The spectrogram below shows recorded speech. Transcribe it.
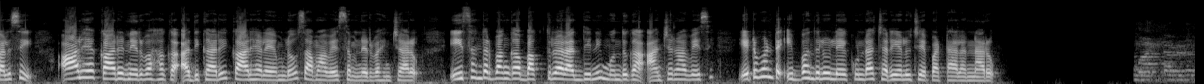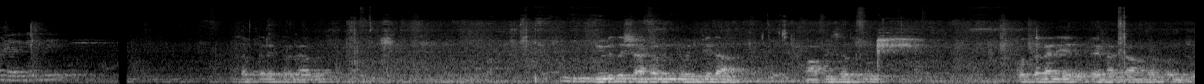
కలిసి ఆలయ కార్యనిర్వాహక అధికారి కార్యాలయంలో సమావేశం నిర్వహించారు. ఈ సందర్భంగా భక్తుల రద్దీని ముందుగా అంచనా వేసి ఎటువంటి ఇబ్బందులు లేకుండా చర్యలు చేపట్టాలన్నారు. సబ్ కలెక్టర్ గారు వివిధ శాఖల నుంచి వచ్చిన ఆఫీసర్స్ కొత్తగానే ఎదుర్కొన్న గ్రామ సర్పంచ్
